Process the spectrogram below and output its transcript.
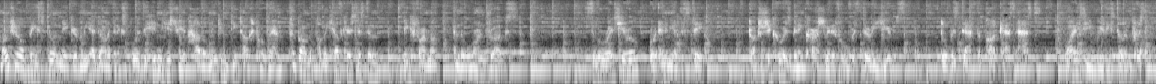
Montreal-based filmmaker Mia Donovan explores the hidden history of how the Lincoln Detox Program took on the public healthcare system, big pharma, and the war on drugs. Civil rights hero or enemy of the state? Dr. Shakur has been incarcerated for over 30 years. Dope is Death, the podcast asks, why is he really still in prison?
